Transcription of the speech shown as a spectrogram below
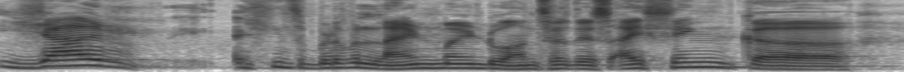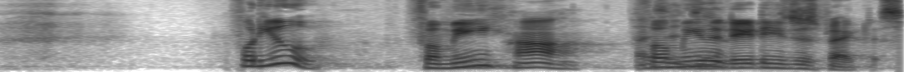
Yeah, I think it's a bit of a landmine to answer this. I think uh, For you, for me, huh? for me, the deity is just practice.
